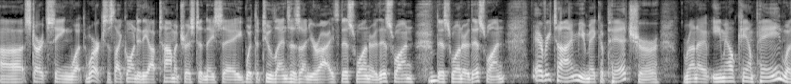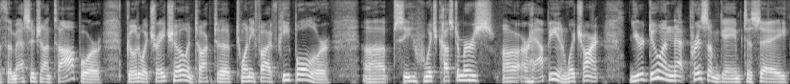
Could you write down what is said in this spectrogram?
uh, start seeing what works. It's like going to the optometrist and they say, with the two lenses on your eyes, this one or this one, mm-hmm. this one or this one. Every time you make a pitch or run an email campaign with a message on top or go to a trade show and talk to 25 people or uh, see which customers uh, are happy and which aren't, you're doing that prism game to say,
